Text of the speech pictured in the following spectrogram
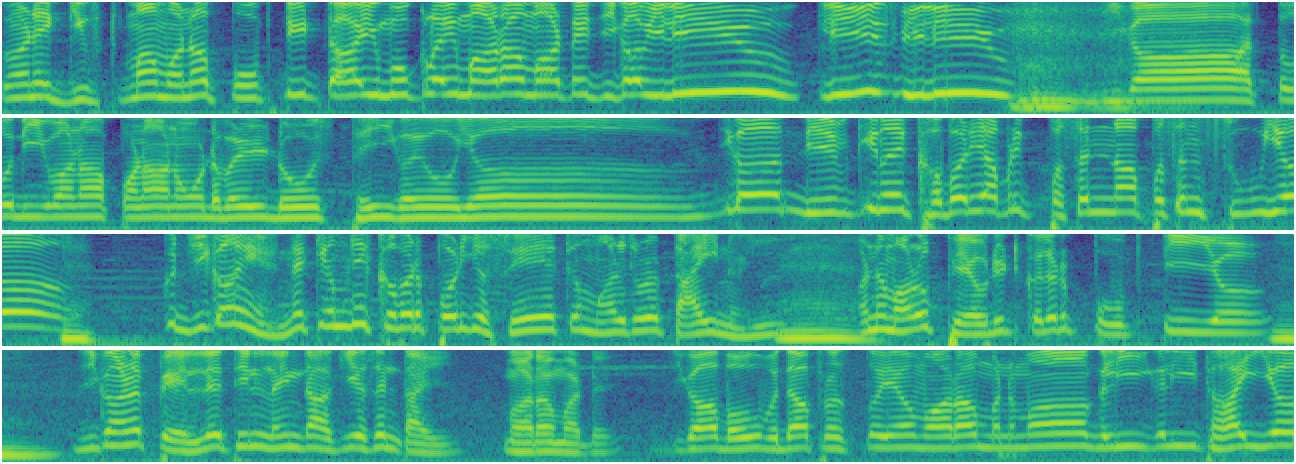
તો એણે ગિફ્ટમાં મને પોપટી ટાઈ મોકલાઈ મારા માટે. જીગા બિલીવ પ્લીઝ બિલીવ જીગા તો દીવાના પણાનો ડબલ ડોઝ થઈ ગયો ય જીગા દેવકીને ખબર એ આપણી પસંદ ના પસંદ શું ય કે જીગા એને કેમ નહીં ખબર પડી હશે કે મારી જોડે ટાઈ નહીં? અને મારો ફેવરિટ કલર પોપટી ય જીગા એણે પહેલેથી લઈને રાખી હશે ને ટાઈ મારા માટે. જીગા બહુ બધા પ્રશ્નો ય મારા મનમાં ગલી ગલી થાય ય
